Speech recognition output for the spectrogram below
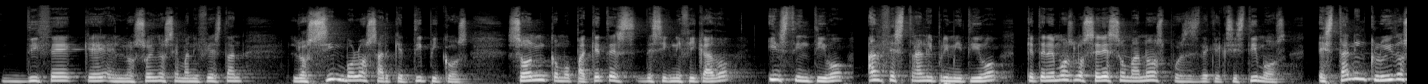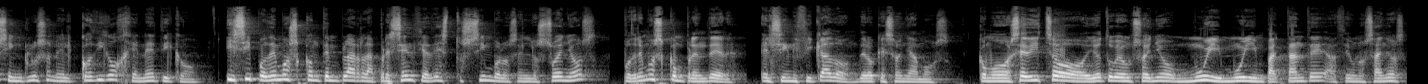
dice que en los sueños se manifiestan los símbolos arquetípicos. Son como paquetes de significado instintivo, ancestral y primitivo que tenemos los seres humanos pues desde que existimos. Están incluidos incluso en el código genético. Y si podemos contemplar la presencia de estos símbolos en los sueños, podremos comprender el significado de lo que soñamos. Como os he dicho, yo tuve un sueño muy, muy impactante hace unos años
